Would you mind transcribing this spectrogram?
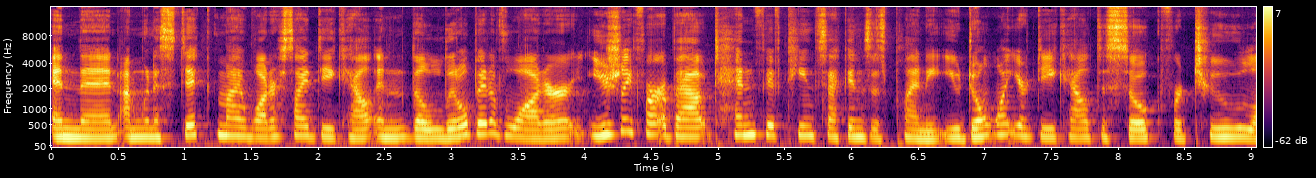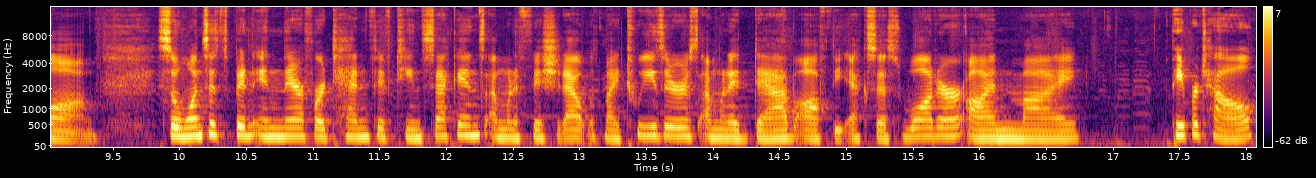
And then I'm going to stick my water slide decal in the little bit of water, usually for about 10-15 seconds is plenty. You don't want your decal to soak for too long. So once it's been in there for 10-15 seconds, I'm going to fish it out with my tweezers. I'm going to dab off the excess water on my paper towel.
